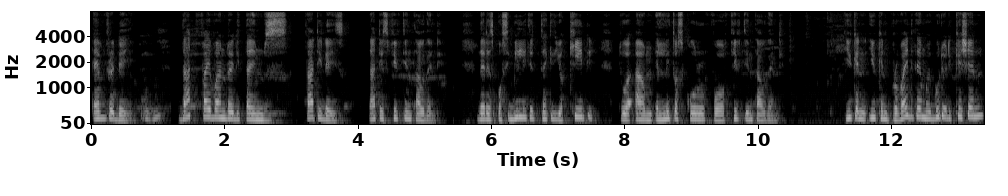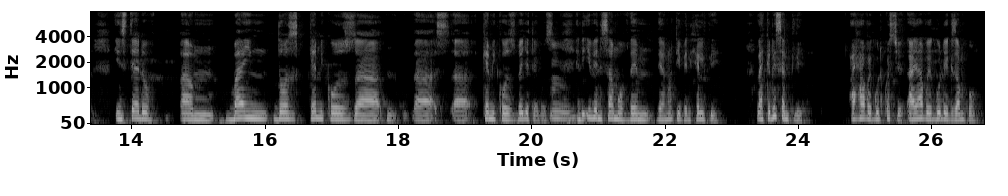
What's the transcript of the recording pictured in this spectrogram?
every day. Mm-hmm. That 500 times 30 days, that is 15,000. There is possibility to take your kid to um, a little school for 15,000. You can you can provide them a good education instead of um, buying those chemicals, uh, uh, uh, chemicals vegetables, and even some of them they are not even healthy. Like recently, I have a good question. I have a good example.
